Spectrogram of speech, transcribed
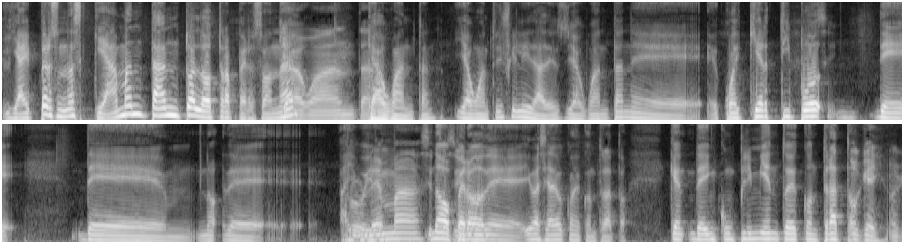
Y hay personas que aman tanto a la otra Que persona aguanta. que aguantan. Y aguantan infidelidades, y aguantan eh, cualquier tipo Sí. de... De... mm, No, de... ay, güey, No, pero de... Iba a decir algo con el contrato. Que, de incumplimiento de contrato. Ok, ok.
